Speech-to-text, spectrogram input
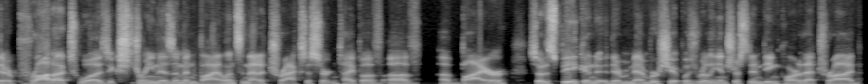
Their product was extremism and violence and that attracts a certain type of, of, buyer so to speak. And their membership was really interested in being part of that tribe.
